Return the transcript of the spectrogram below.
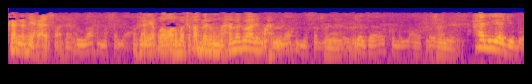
كان النبي عليه الصلاة والسلام. اللهم صل عليه وكان يقول اللهم تقبل من محمد وآل محمد. اللهم صل عليه جزاكم الله خيرا. هل يجب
